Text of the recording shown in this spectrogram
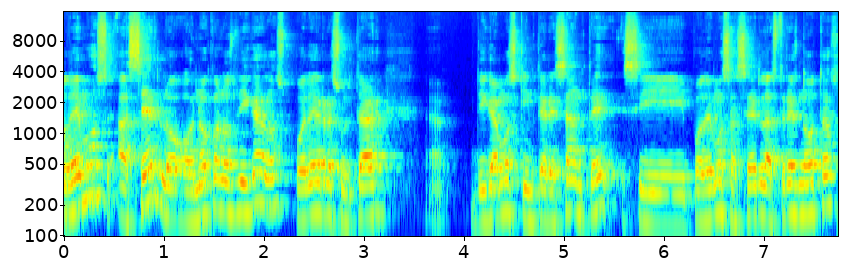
Podemos hacerlo o no con los ligados, puede resultar, ah, digamos que interesante, si podemos hacer las tres notas.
